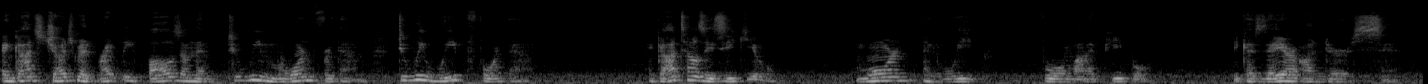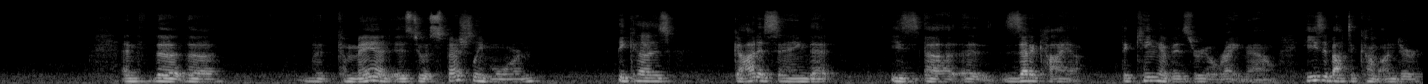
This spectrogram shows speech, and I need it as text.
and God's judgment rightly falls on them, do we mourn for them? Do we weep for them? And God tells Ezekiel, mourn and weep for my people because they are under sin. And the, the, the command is to especially mourn because God is saying that uh, uh, Zedekiah, the king of Israel right now, he's about to come under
